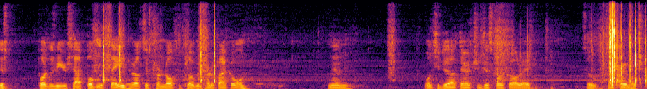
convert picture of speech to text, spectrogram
Just put the reset button on the side, or else just turn it off the plug and turn it back on. And then once you do that, there it should just work all right. So thanks very much.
